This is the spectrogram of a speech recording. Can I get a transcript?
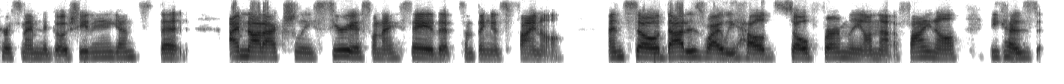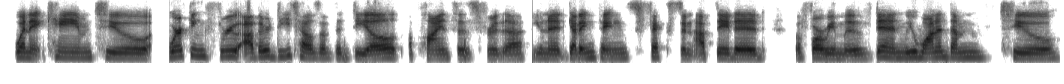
person I'm negotiating against that I'm not actually serious when I say that something is final. And so that is why we held so firmly on that final because when it came to working through other details of the deal, appliances for the unit, getting things fixed and updated before we moved in, we wanted them to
